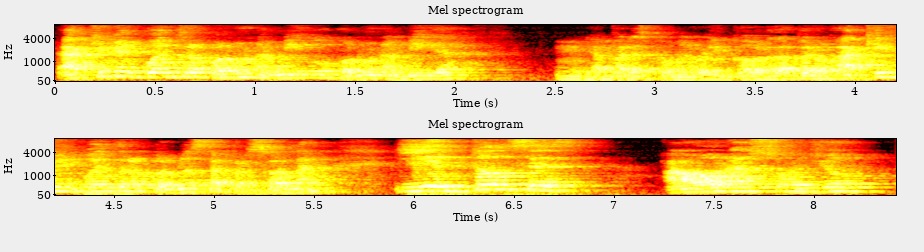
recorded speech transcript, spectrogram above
Aquí me encuentro con un amigo, con una amiga, ya parezco melódico, ¿verdad? Pero aquí me encuentro con nuestra persona y entonces ahora soy yo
